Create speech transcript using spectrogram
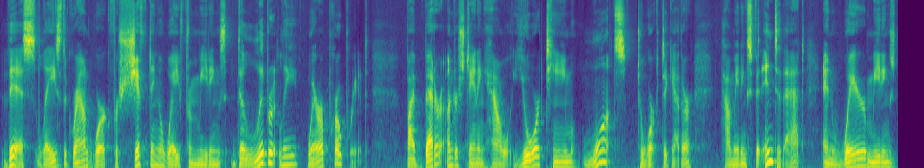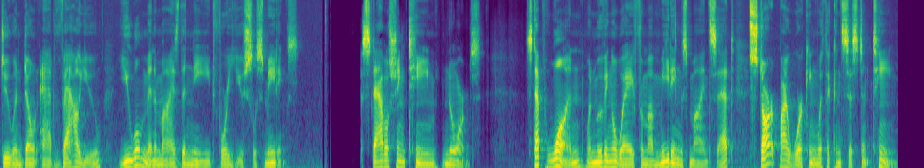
This lays the groundwork for shifting away from meetings deliberately where appropriate. By better understanding how your team wants to work together, how meetings fit into that, and where meetings do and don't add value, you will minimize the need for useless meetings. Establishing team norms. Step one, when moving away from a meetings mindset, start by working with a consistent team.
